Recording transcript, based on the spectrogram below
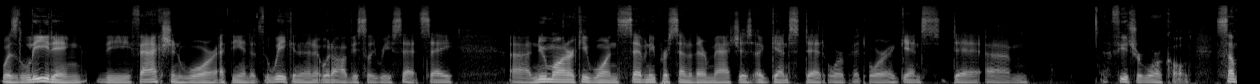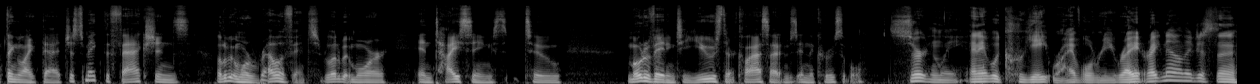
was leading the faction war at the end of the week. And then it would obviously reset. Say, uh, New Monarchy won 70% of their matches against Dead Orbit or against De- um, Future War Cult, something like that. Just to make the factions a little bit more relevant, a little bit more enticing to motivating to use their class items in the Crucible. Certainly. And it would create rivalry, right? Right now, they just, uh,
